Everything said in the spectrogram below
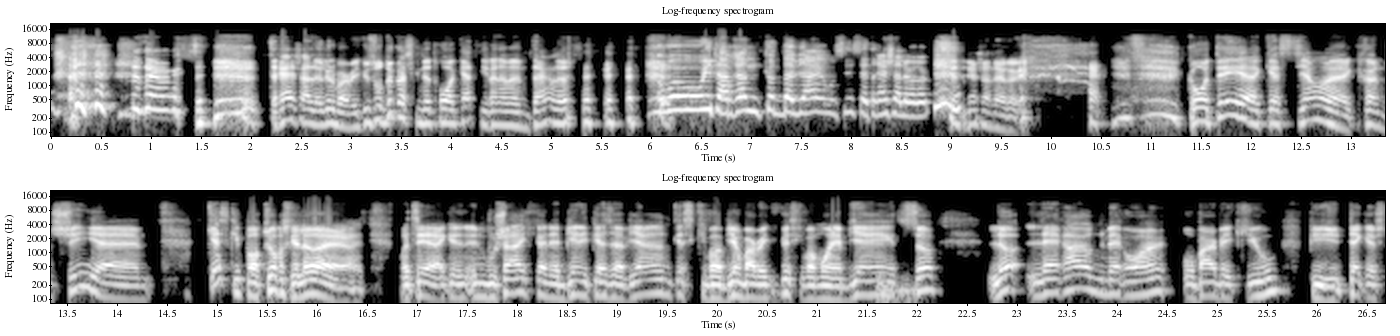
très chaleureux le barbecue, surtout quand il y en a 3-4 qui viennent en même temps. Là. oui, oui, oui. Après, une coupe de bière aussi, c'est très chaleureux. c'est très chaleureux. Côté euh, question euh, crunchy, euh, qu'est-ce qui est pour toi? Parce que là, moi, avec une, une, bouchère qui connaît bien les pièces de viande, qu'est-ce qui va bien au barbecue, qu'est-ce qui va moins bien, tout ça. Là, l'erreur numéro un au barbecue, puis peut-être que tu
